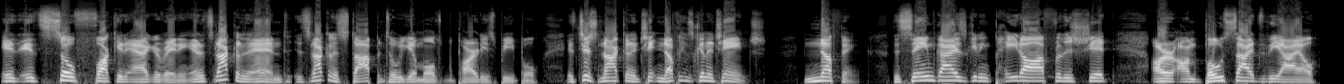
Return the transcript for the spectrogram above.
It, it's so fucking aggravating, and it's not going to end. It's not going to stop until we get multiple parties, people. It's just not going to change. Nothing's going to change. Nothing. The same guys getting paid off for this shit are on both sides of the aisle.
